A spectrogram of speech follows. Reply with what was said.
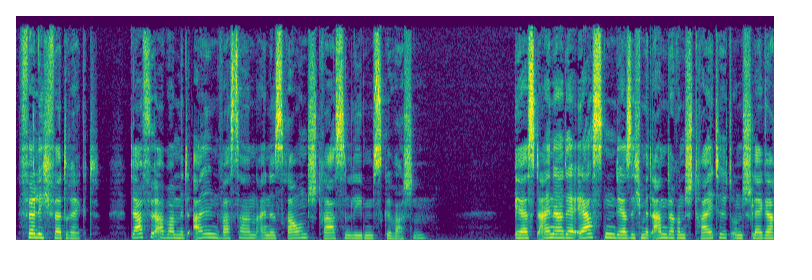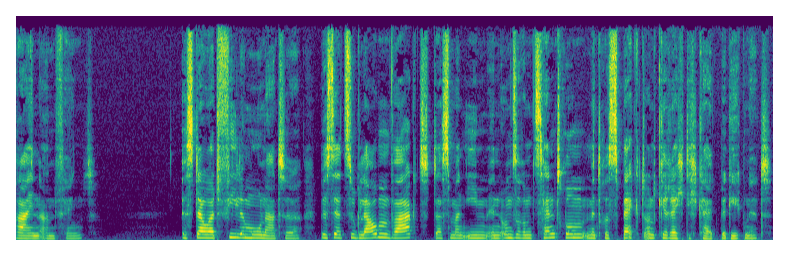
Völlig verdreckt, dafür aber mit allen Wassern eines rauen Straßenlebens gewaschen. Er ist einer der ersten, der sich mit anderen streitet und Schlägereien anfängt. Es dauert viele Monate, bis er zu glauben wagt, dass man ihm in unserem Zentrum mit Respekt und Gerechtigkeit begegnet.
